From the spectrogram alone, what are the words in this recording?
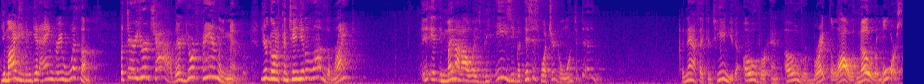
You might even get angry with them. But they're your child, they're your family member you're going to continue to love them, right? It, it, may not always be easy, but this is what you're going to do. But now, if they continue to over and over break the law with no remorse,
